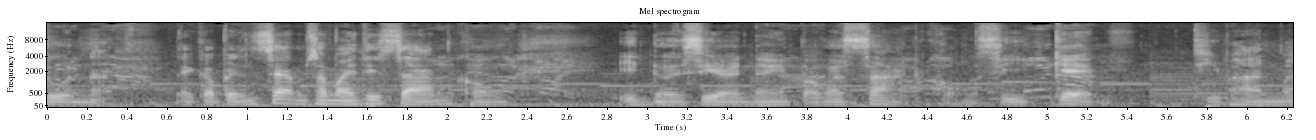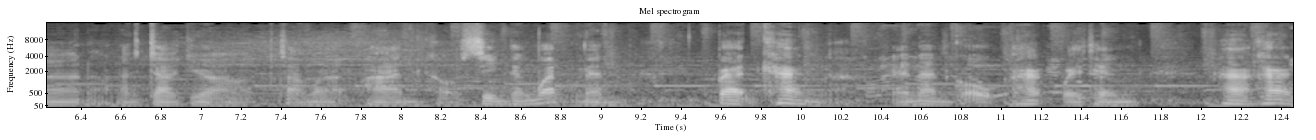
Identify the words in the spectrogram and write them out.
ศูนย์นะและก็เป็นแซมสมัยที่ 3 ของอินโดนีเซียในประวัติศาสตร์ของซีเกมที่ผ่านมาหลังจากที่เราสามารถผ่านเขาซิงทั้งหมดแมน8ครั้งนะและนั่นก็อกหักไปถึง5ครั้ง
